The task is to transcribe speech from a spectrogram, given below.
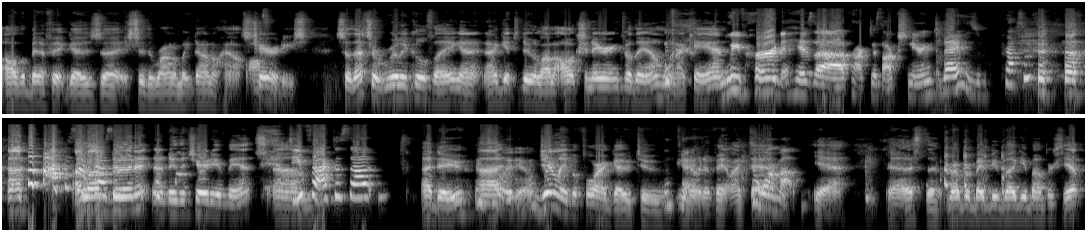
all the benefit goes uh, to the Ronald McDonald House Awesome. charities. So that's a really cool thing, and I get to do a lot of auctioneering for them when I can. We've heard his uh, practice auctioneering today. It was impressive. I love doing it. I do the charity events. Um, do you practice that I do. You Uh, do. Generally, before I go to Okay. you know an event like that, to warm up? Yeah, yeah. That's the rubber baby buggy bumpers. Yep.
